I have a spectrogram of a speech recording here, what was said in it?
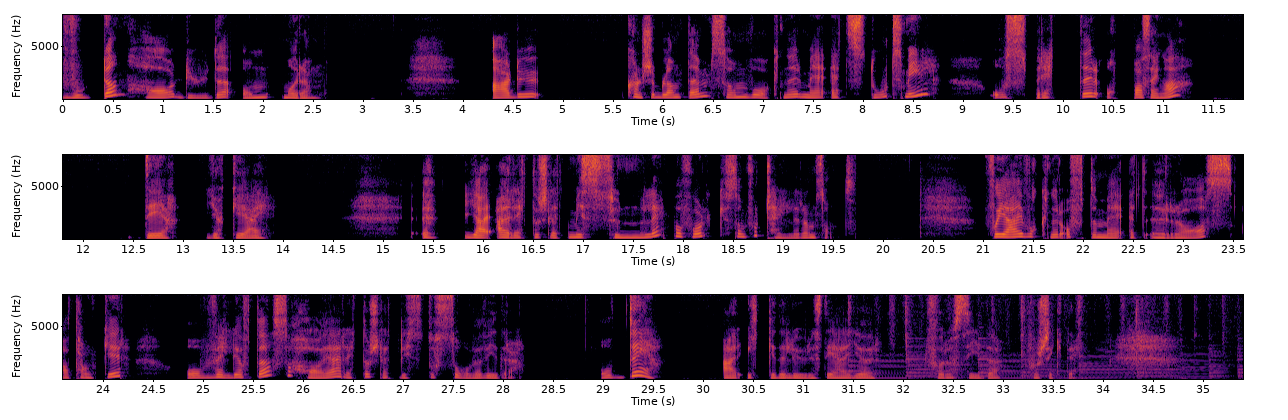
Hvordan har du det om morgenen? Er du kanskje blant dem som våkner med et stort smil og spretter opp av senga? Det gjør ikke jeg. Eh, Jeg er rett og slett misunnelig på folk som forteller om sånt. For jeg våkner ofte med et ras av tanker, og veldig ofte så har jeg rett og slett lyst til å sove videre. Og det er ikke det lureste jeg gjør, for å si det forsiktig.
